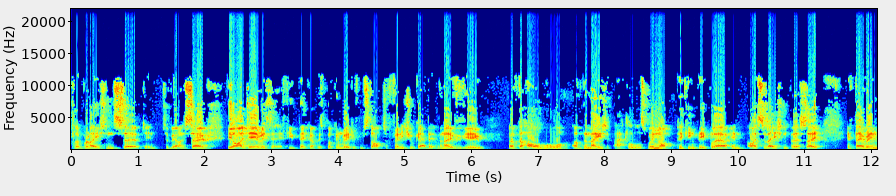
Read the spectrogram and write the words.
club relations served in. To be honest, so the idea is that if you pick up this book and read it from start to finish, you'll get a bit of an overview of the whole war, of the major battles. We're not picking people out in isolation per se. If they're in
